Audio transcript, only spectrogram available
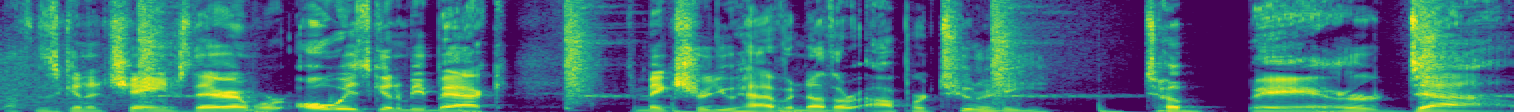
Nothing's going to change there. And we're always going to be back to make sure you have another opportunity to bear down.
